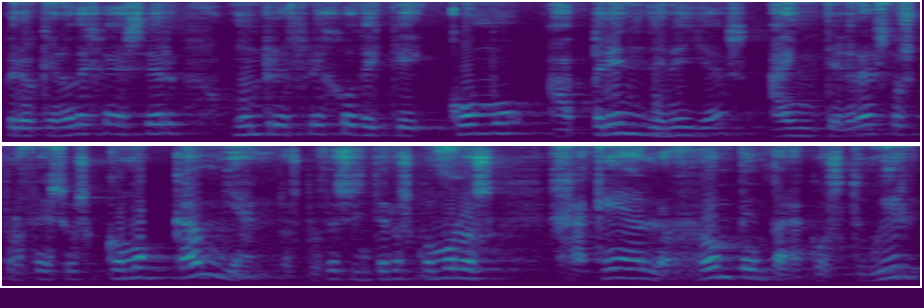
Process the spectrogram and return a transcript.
Pero que no deja de ser un reflejo de que cómo aprenden ellas a integrar estos procesos, cómo cambian los procesos internos, cómo los hackean, los rompen para construir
